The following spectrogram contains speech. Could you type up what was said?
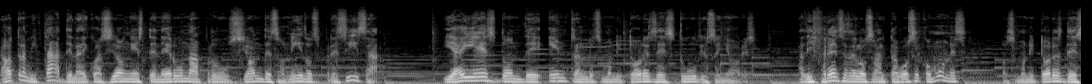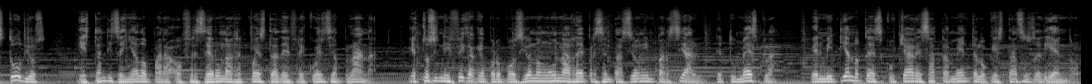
La otra mitad de la ecuación es tener una producción de sonidos precisa. Y ahí es donde entran los monitores de estudio, señores. A diferencia de los altavoces comunes, los monitores de estudios están diseñados para ofrecer una respuesta de frecuencia plana, esto significa que proporcionan una representación imparcial de tu mezcla, permitiéndote escuchar exactamente lo que está sucediendo.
